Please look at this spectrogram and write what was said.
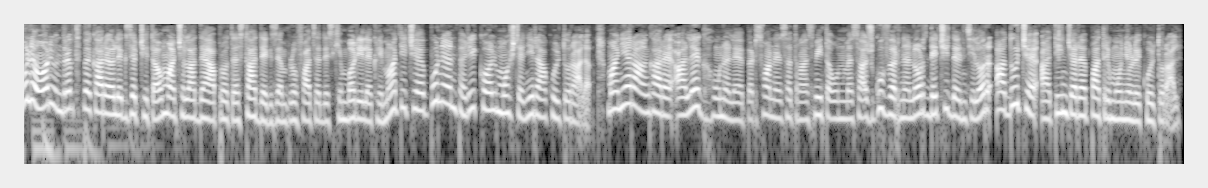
Uneori, un drept pe care îl exercităm, acela de a protesta, de exemplu, față de schimbările climatice, pune în pericol moștenirea culturală. Maniera în care aleg unele persoane să transmită un mesaj guvernelor, decidenților, aduce atingere patrimoniului cultural.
